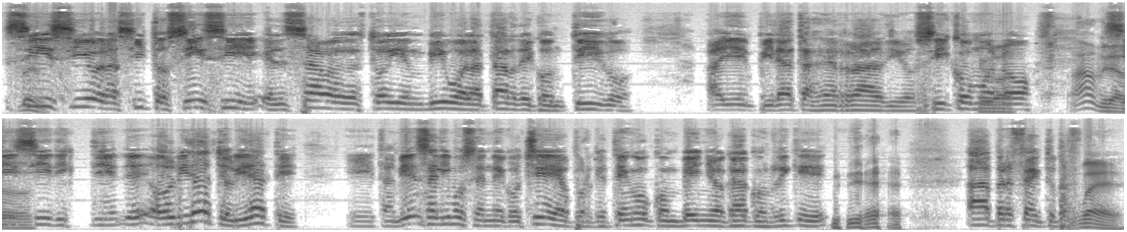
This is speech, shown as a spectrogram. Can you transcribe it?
Sí, sí, Horacito, sí, sí. El sábado estoy en vivo a la tarde contigo. Ahí en Piratas de Radio. Sí, cómo no. Ah, sí, sí, olvídate, olvídate. Eh, también salimos en Necochea porque tengo convenio acá con Ricky. Ah, perfecto, perfecto. bueno,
